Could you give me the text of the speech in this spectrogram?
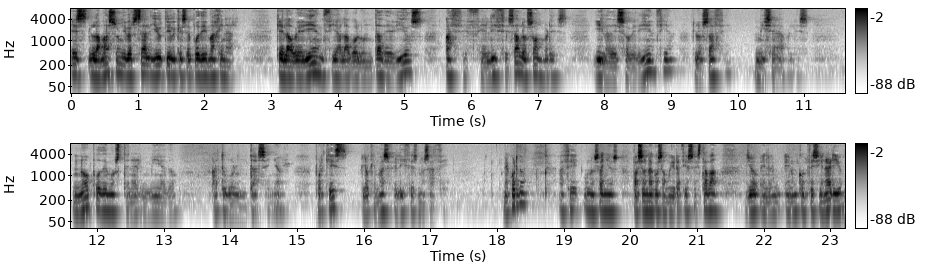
es la más universal y útil que se puede imaginar, que la obediencia a la voluntad de Dios hace felices a los hombres y la desobediencia los hace miserables. No podemos tener miedo a tu voluntad, Señor, porque es lo que más felices nos hace. ¿Me acuerdo? Hace unos años pasó una cosa muy graciosa. Estaba yo en, un confesionario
